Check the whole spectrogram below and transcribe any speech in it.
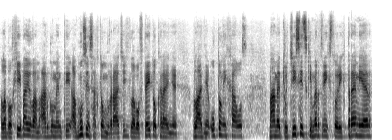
lebo chýbajú vám argumenty a musím sa k tomu vrátiť, lebo v tejto krajine vládne úplný chaos. Máme tu tisícky mŕtvych, z ktorých premiér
